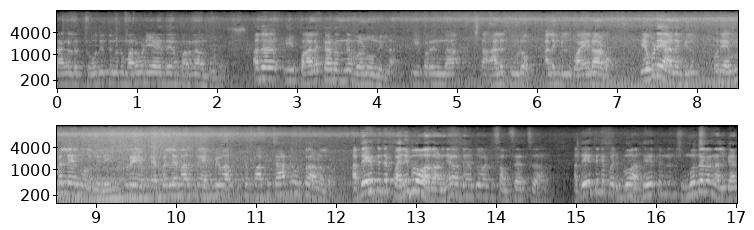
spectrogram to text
താങ്കളുടെ ചോദ്യത്തിന് ഒരു മറുപടിയായി അദ്ദേഹം പറഞ്ഞാന്ന് തോന്നുന്നു. അത് ഈ പാലക്കാട് തന്നെ വേണമെന്നില്ല. ഈ പറയുന്ന ആലത്തൂരോ അല്ലെങ്കിൽ വയനാടോ എവിടെയാണെങ്കിലും ഒരു എം എൽ എ എന്നുള്ള നിലയിൽ ഒരു എം എൽ എമാർക്കും എം പിമാർക്കൊക്കെ പാർട്ടി ചാർജ് കൊടുത്തതാണല്ലോ. അദ്ദേഹത്തിന്റെ പരിഭവം അതാണ്. ഞാൻ അദ്ദേഹത്തുമായിട്ട് സംസാരിച്ചതാണ്. അദ്ദേഹത്തിന്റെ പരിഭവം അദ്ദേഹത്തിന്റെ ഒരു ചുമതല നൽകാൻ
